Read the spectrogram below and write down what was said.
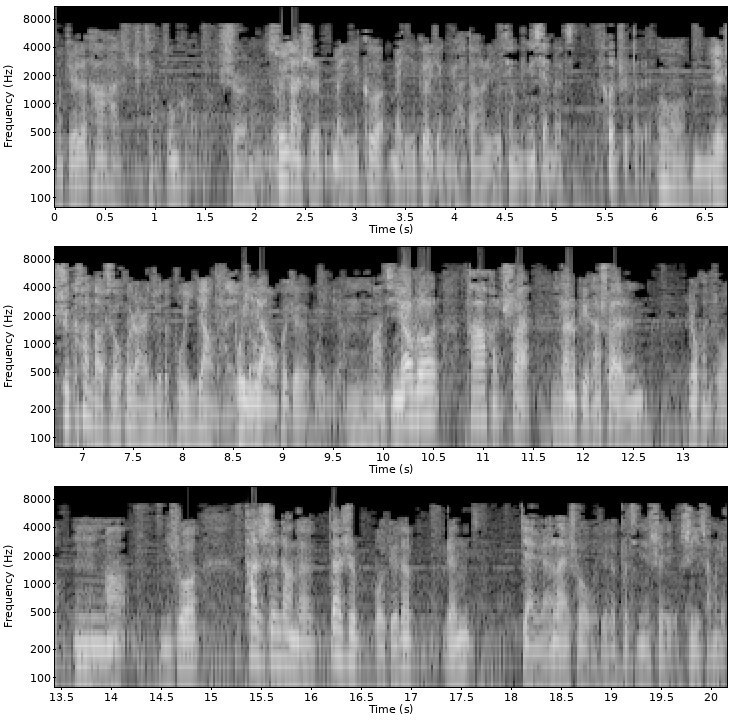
我觉得他还是挺综合的，是嗯，所以但是每一个每一个领域还都是有挺明显的特质的人，嗯，也是看到之后会让人觉得不一样的。不一样，我会觉得不一样、嗯啊。你要说他很帅，嗯但是比他帅的人有很多，嗯啊，你说他身上的，但是我觉得人演员来说，我觉得不仅仅是是一张脸，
